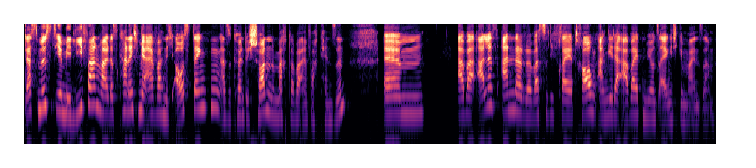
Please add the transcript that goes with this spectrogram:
das müsst ihr mir liefern, weil das kann ich mir einfach nicht ausdenken. Also könnte ich schon, macht aber einfach keinen Sinn. Ähm, aber alles andere, was so die freie Trauung angeht, da arbeiten wir uns eigentlich gemeinsam.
